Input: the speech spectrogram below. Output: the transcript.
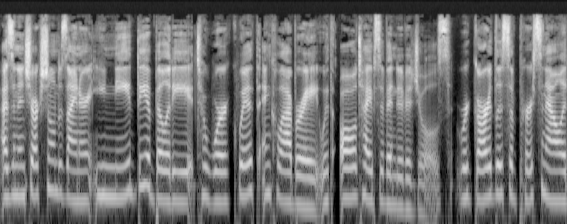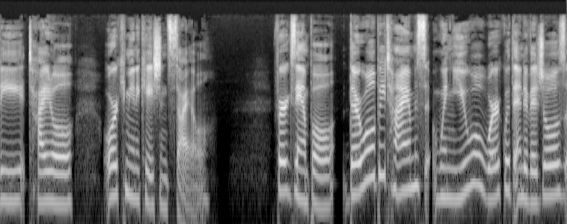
As an instructional designer, you need the ability to work with and collaborate with all types of individuals, regardless of personality, title, or communication style. For example, there will be times when you will work with individuals,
